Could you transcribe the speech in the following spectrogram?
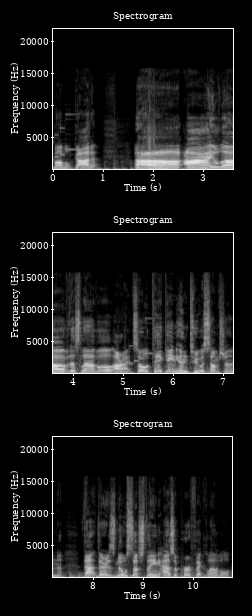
Bubble. Got it. Ah, I love this level. Alright, so taking into assumption that there is no such thing as a perfect level,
